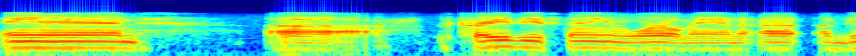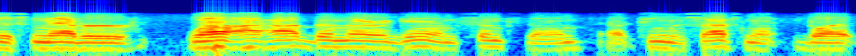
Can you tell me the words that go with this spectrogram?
And uh, the craziest thing in the world, man, uh, I've just never. Well, I have been there again since then at team assessment, but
